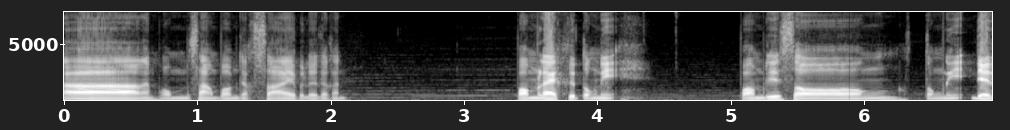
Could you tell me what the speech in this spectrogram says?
อ่างั้นผมสร้างป้อมจากซ้ายไปเลยแล้วกัน ป้อมแรกคือตรงนี้ ป้อมที่สองตรงนี้ เดี๋ยว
